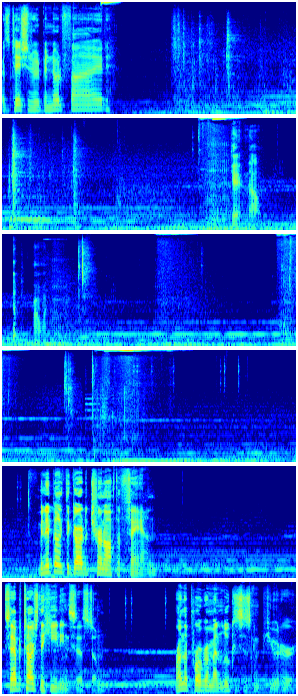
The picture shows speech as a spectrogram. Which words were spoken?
Presentation would have been notified. Okay, now. Oop, wrong one. Manipulate the guard to turn off the fan. Sabotage the heating system. Run the program on Lucas's computer.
